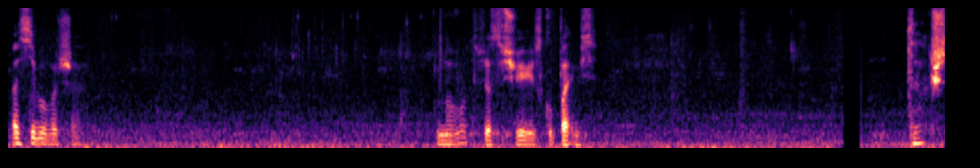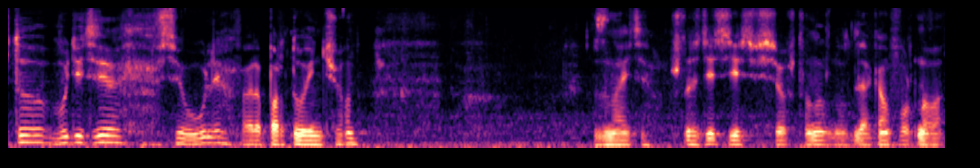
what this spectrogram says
Спасибо большое. Ну вот, сейчас еще и искупаемся. Так что будете в Сеуле, в аэропорту Инчон. Знайте, что здесь есть все, что нужно для комфортного,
